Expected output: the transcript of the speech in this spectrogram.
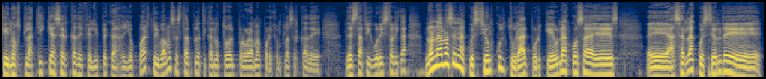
que nos platique acerca de Felipe Carrillo Puerto. Y vamos a estar platicando todo el programa, por ejemplo, acerca de, esta figura histórica, no nada más en la cuestión cultural, porque una cosa es eh, hacer la cuestión de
